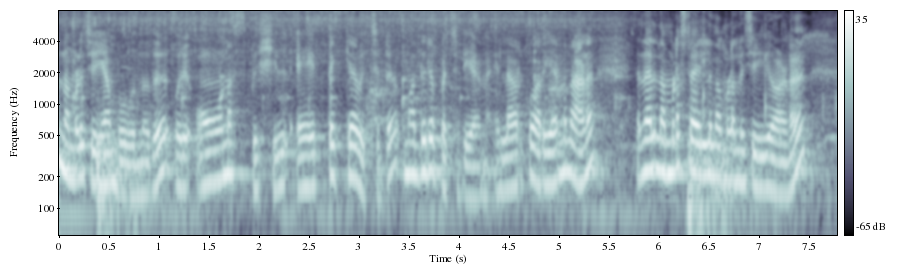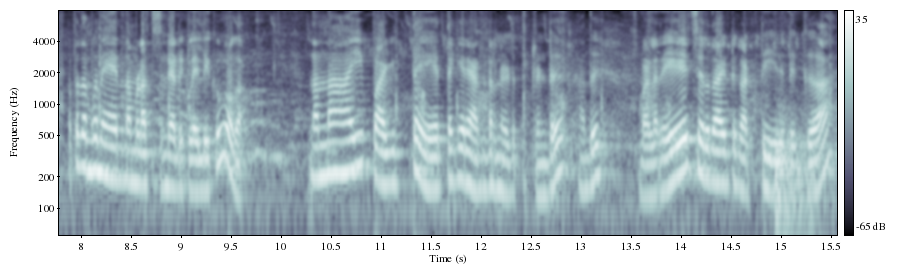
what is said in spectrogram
നമ്മൾ ചെയ്യാൻ പോകുന്നത് ഒരു ഓണ സ്പെഷ്യൽ ഏത്തയ്ക്ക വെച്ചിട്ട് മധുര പച്ചടിയാണ് എല്ലാവർക്കും അറിയാവുന്നതാണ് എന്നാലും നമ്മുടെ സ്റ്റൈലിൽ നമ്മളൊന്ന് ചെയ്യുകയാണ് അപ്പോൾ നമുക്ക് നേരെ നമ്മുടെ അച്ഛന്റെ അടുക്കളയിലേക്ക് പോകാം. നന്നായി പഴുത്ത ഏത്തയ്ക്ക രണ്ടെണ്ണം എടുത്തിട്ടുണ്ട്. അത് വളരെ ചെറുതായിട്ട് കട്ട് ചെയ്തെടുക്കുക.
